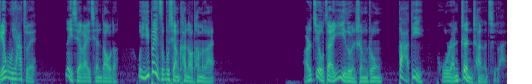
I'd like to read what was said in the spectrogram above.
别乌鸦嘴，那些挨千刀的，我一辈子不想看到他们来。而就在议论声中，大地忽然震颤了起来。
